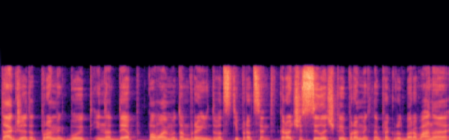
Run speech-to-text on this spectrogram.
Также этот промик будет и на деп, по-моему, там в районе 20%. Короче, ссылочка и промик на прокрут барабана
